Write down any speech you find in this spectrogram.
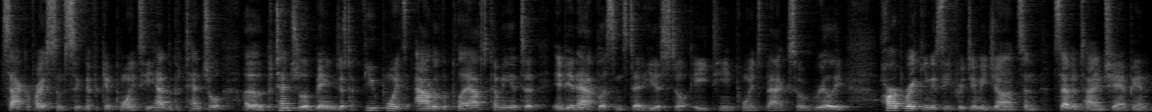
sacrifice some significant points. He had the potential, uh, the potential of being just a few points out of the playoffs coming into Indianapolis. Instead, he is still 18 points back. So really heartbreaking to see for Jimmie Johnson, seven-time champion.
